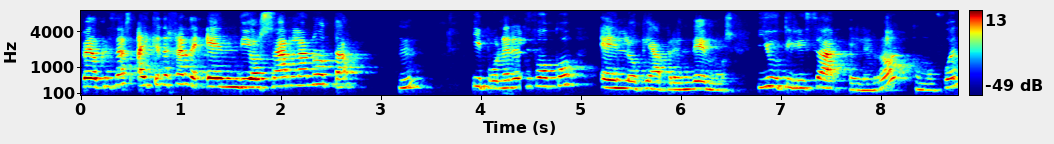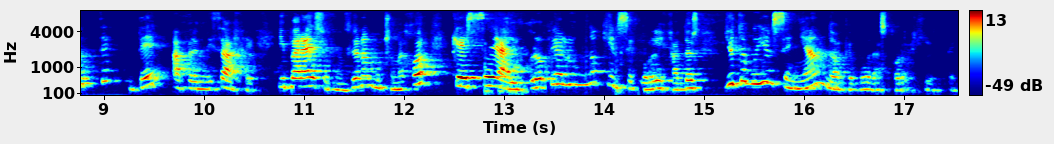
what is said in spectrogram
pero quizás hay que dejar de endiosar la nota ¿m? y poner el foco en lo que aprendemos y utilizar el error como fuente de aprendizaje. Y para eso funciona mucho mejor que sea el propio alumno quien se corrija. Entonces, yo te voy enseñando a que puedas corregirte.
